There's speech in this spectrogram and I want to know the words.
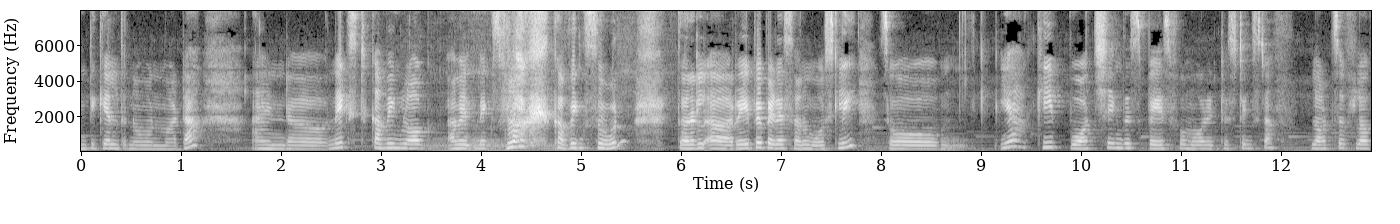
ఇంటికి వెళ్తున్నాం అనమాట and next coming vlog I mean next vlog coming soon త్వరలో రేపే పెడేస్తాను mostly so yeah keep watching this space for more interesting stuff lots of love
